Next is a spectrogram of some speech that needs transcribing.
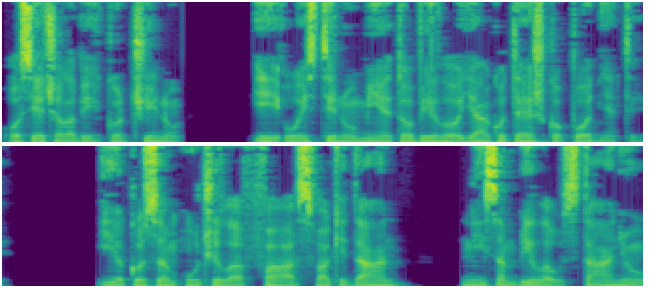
osjećala bih gorčinu i uistinu mi je to bilo jako teško podnijeti. Iako sam učila fa svaki dan, nisam bila u stanju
